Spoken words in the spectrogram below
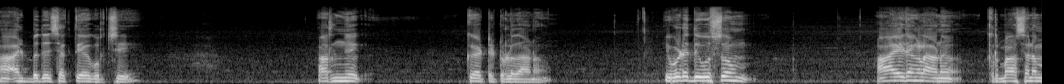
ആ അത്ഭുത ശക്തിയെക്കുറിച്ച് അറിഞ്ഞ് കേട്ടിട്ടുള്ളതാണ്. ഇവിടെ ദിവസവും ആയിരങ്ങളാണ് കൃപാസനം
